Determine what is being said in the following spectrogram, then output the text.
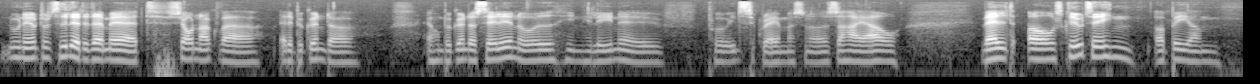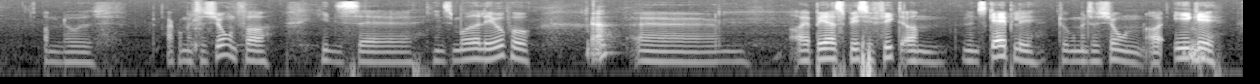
nu nævnte du tidligere det der med, at sjovt nok var, at det begyndte at, at hun begyndte at sælge noget, hende Helene, øh, på Instagram og sådan noget, så har jeg jo valgt at skrive til hende og bede om, om noget argumentation for hendes, øh, hendes måde at leve på. Ja, Øh, og jeg beder specifikt om videnskabelig dokumentation, og ikke, mm.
